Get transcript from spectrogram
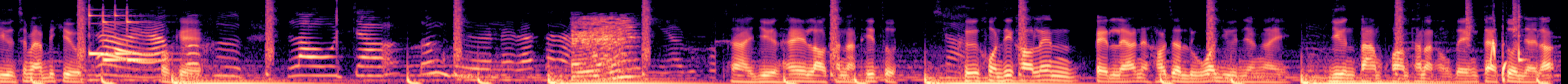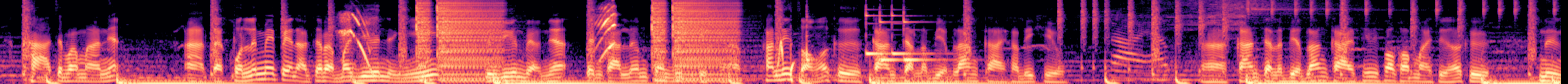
ยืนใช่ไหมพี่คิว ใช่ครับโอเค ก็คือเราจะต้องยืนในลักษณะแบบนี้นะทุกคน ใช่ยืนให้เราถนัดที่สุด ใช่ คือคนที่เขาเล่นเป็นแล้วเนี่ยเขาจะรู้ว่ายืนยังไง ยืนตามความถนัดของตัวเอง แต่ส่วนใหญ่แล้วขาจะประมาณเนี้ยอ่าแต่คนเล่นไม่เป็นอาจจะแบบมายืนอย่างนี้ หรือยืนแบบเนี้ยเป็นการเริ่มต้นที่ผิดนะครับขั้นที่สองก็คือการจัดระเบียบร่างกายครับพี่คิวใช่ครับอ่าการจัดระเบียบร่างกายที่พ่อก๊อฟหมายถึงก็คือหนึ่ง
